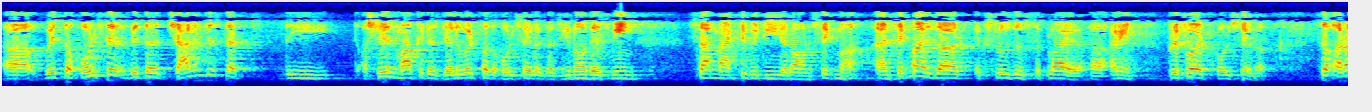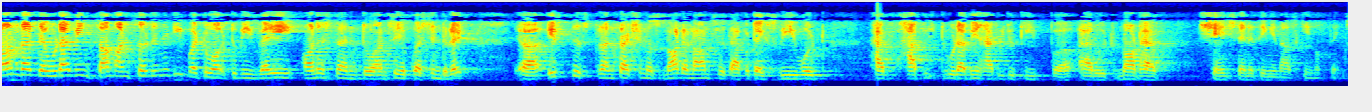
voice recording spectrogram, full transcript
uh, with the wholesale, with the challenges that the Australian market has delivered for the wholesalers, as you know, there's been some activity around Sigma, and Sigma is our exclusive supplier, uh, I mean, preferred wholesaler. So around that, there would have been some uncertainty, but to, to be very honest and to answer your question direct, if this transaction was not announced with Apotex, we would have happy would have been happy to keep uh, Arrow to not have changed anything in our scheme of things.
